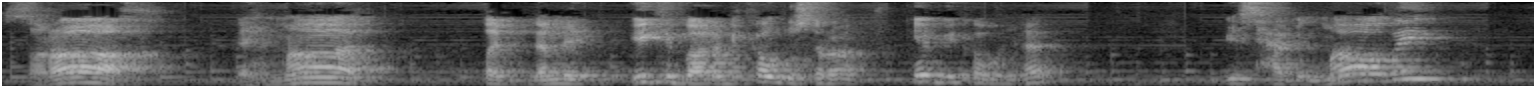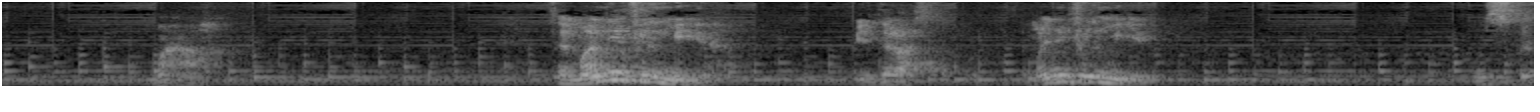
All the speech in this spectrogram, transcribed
صراخ إهمال. طيب لما يكبر بيكون أسرة كيف بيكونها؟ يسحب الماضي معه 80% في دراسة 80% نسبة.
